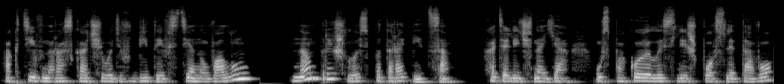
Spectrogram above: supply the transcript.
активно раскачивать вбитый в стену валун, нам пришлось поторопиться. Хотя лично я успокоилась лишь после того,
